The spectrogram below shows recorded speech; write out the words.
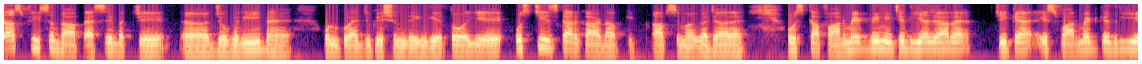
10 फ़ीसद आप ऐसे बच्चे जो गरीब हैं उनको एजुकेशन देंगे। तो ये उस चीज़ का रिकॉर्ड आपकी आपसे मांगा जा रहा है। उसका फार्मेट भी नीचे दिया जा रहा है। ठीक है इस फार्मेट के ज़रिए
